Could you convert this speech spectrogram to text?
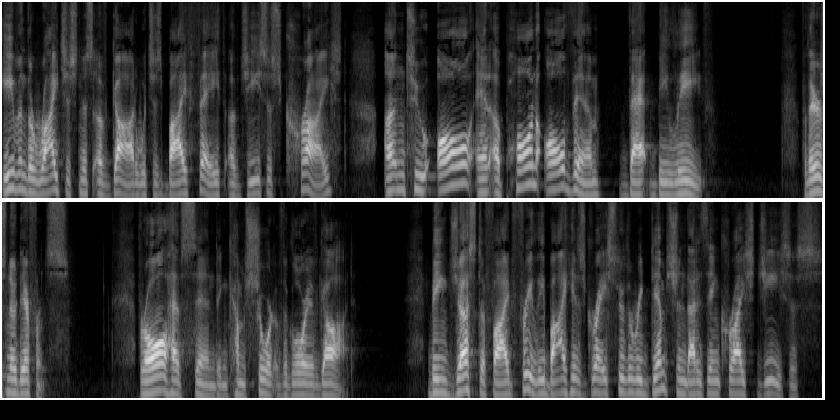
Even the righteousness of God, which is by faith of Jesus Christ, unto all and upon all them that believe. For there is no difference. For all have sinned and come short of the glory of God, being justified freely by his grace through the redemption that is in Christ Jesus,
